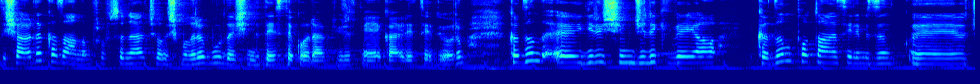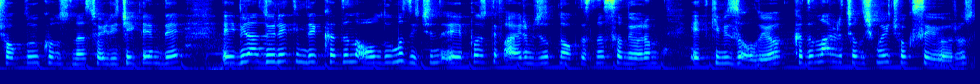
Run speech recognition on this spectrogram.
dışarıda kazandığım profesyonel çalışmaları burada şimdi destek olarak yürütmeye gayret ediyorum. Kadın e, girişimcilik veya kadın potansiyelimizin e, çokluğu konusunda söyleyeceklerim de e, biraz yönetimde kadın olduğumuz için e, pozitif ayrımcılık noktasında sanıyorum etkimiz oluyor. Kadınlarla çalışmayı çok seviyoruz.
